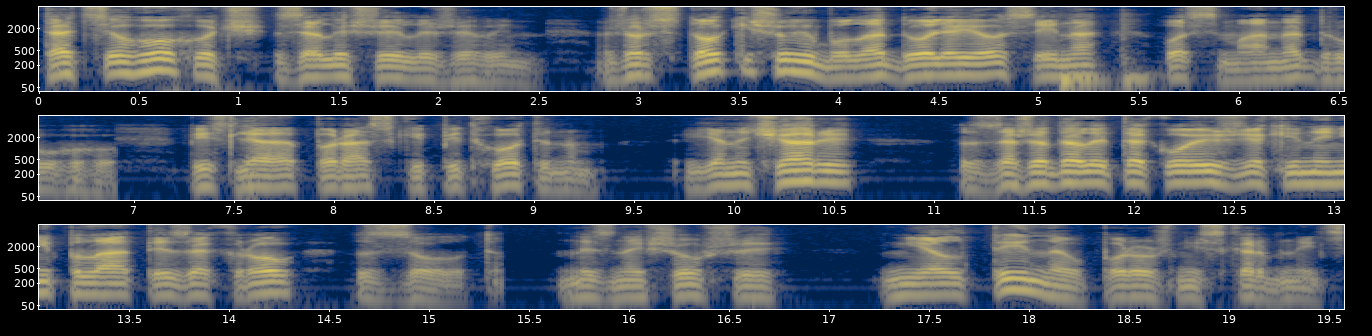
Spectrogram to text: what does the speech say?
Та цього хоч залишили живим. Жорстокішою була доля його сина Османа II. Після поразки під Хотином яничари зажадали такої ж, як і нині плати за кров з золотом. Не знайшовши ні Алтина в порожній скарбниці,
